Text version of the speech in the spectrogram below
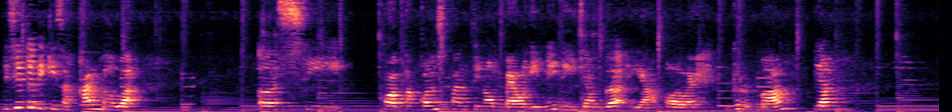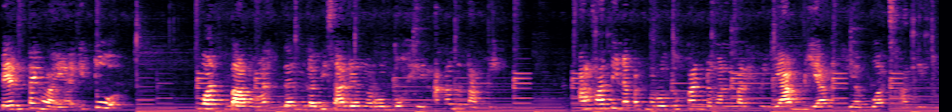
di situ dikisahkan bahwa uh, si kota Konstantinopel ini dijaga ya oleh gerbang yang benteng lah ya itu kuat banget dan gak bisa ada yang ngeruntuhin akan tetapi Al-Fatih dapat meruntuhkan dengan meriam yang ia buat saat itu.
